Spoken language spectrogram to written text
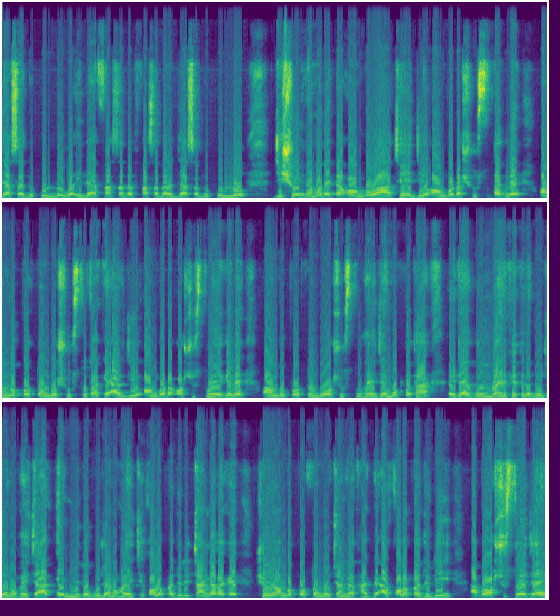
জাসাদু কুল্লু ওয়া ইদা ফাসাদাত, ফাসাদাল জাসাদু কুল্লু। যে শরীরের মধ্যে একটা অঙ্গ আছে, যে অঙ্গটা সুস্থ থাকলে অঙ্গ প্রত্যঙ্গ সুস্থ থাকে, আর যে অঙ্গটা অসুস্থ হয়ে গেলে অঙ্গ প্রত্যঙ্গ অসুস্থ হয়ে যায়। মোট কথা, এটা গুমরাহের ক্ষেত্রে বোঝানো হয়েছে, আর এমনিতে বোঝানো হয়েছে। কলপটা যদি চাঙ্গা থাকে শরীরের অঙ্গ প্রত্যঙ্গ চাঙ্গা থাকবে। আর কলপটা যদি আপনার অসুস্থ হয়ে যায়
